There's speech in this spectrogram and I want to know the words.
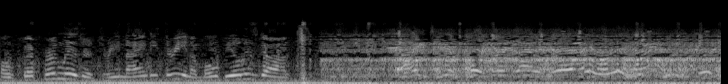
Oh, Cripple Lizard 393 and a mobile is gone. Tank, 393,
